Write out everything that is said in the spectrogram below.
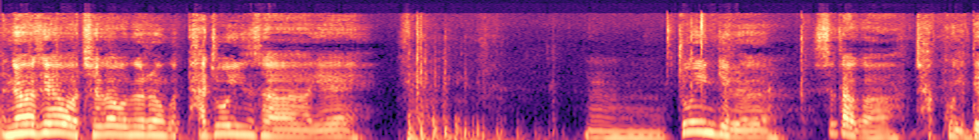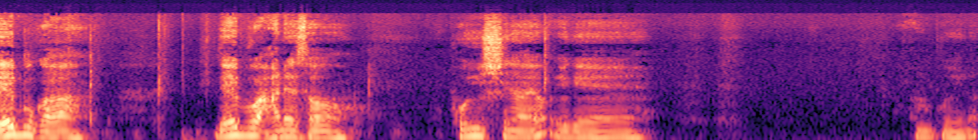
안녕하세요. 제가 오늘은 그 다조 인사의 음, 조인기를 쓰다가 자꾸 이 내부가 내부 안에서 보이시나요? 이게 안 보이나?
